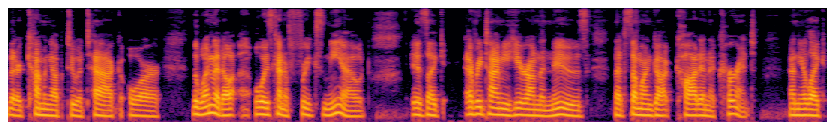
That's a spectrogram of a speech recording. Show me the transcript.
that are coming up to attack or the one that always kind of freaks me out is like every time you hear on the news that someone got caught in a current and you're like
